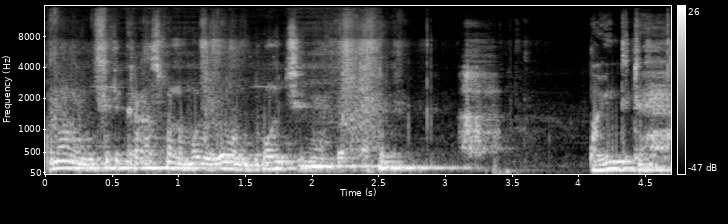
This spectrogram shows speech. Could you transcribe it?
ஆனால் சரி கிராஸ் பண்ணும்போது ஏதோ ஒன்று போணுச்சுங்க பயந்துட்டேன்.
